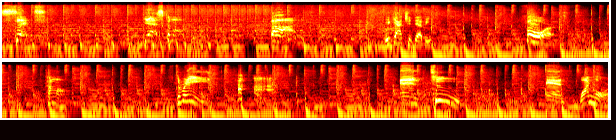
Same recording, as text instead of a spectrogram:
Six. Yes. Come on. Five. We got you, Debbie. Four. Come on. Three. and two. And one more.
